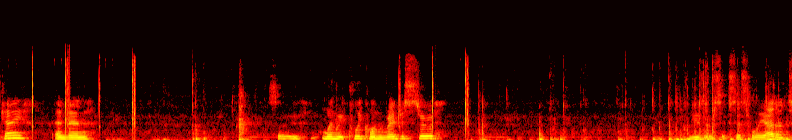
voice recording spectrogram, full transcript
Okay, and then so when we click on register, user successfully added.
